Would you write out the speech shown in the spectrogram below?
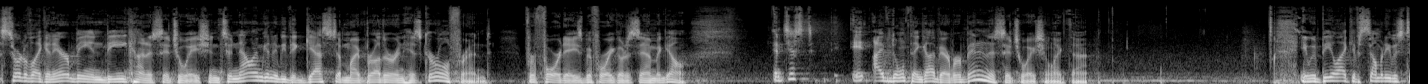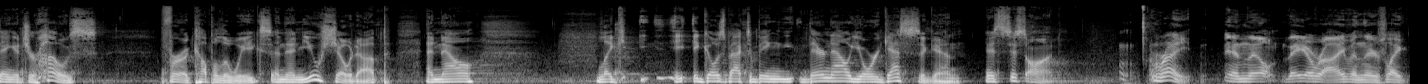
sort of like an Airbnb kind of situation to now I'm going to be the guest of my brother and his girlfriend for four days before I go to San Miguel. It just, it, I don't think I've ever been in a situation like that. It would be like if somebody was staying at your house for a couple of weeks and then you showed up and now like it, it goes back to being they're now your guests again it's just odd Right. And they'll they arrive and there's like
